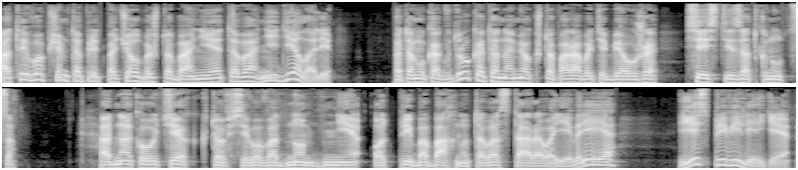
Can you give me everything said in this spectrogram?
а ты, в общем-то, предпочел бы, чтобы они этого не делали – потому как вдруг это намек, что пора бы тебе уже сесть и заткнуться. Однако у тех, кто всего в одном дне от прибабахнутого старого еврея, есть привилегия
